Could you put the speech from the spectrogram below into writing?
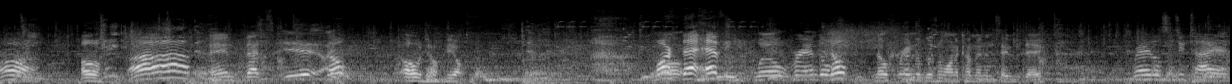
Oh. oh, Ah. and that's it. I- Nope. Oh no, yo. Mark Oh. that heavy. Well, Randall. Nope. Nope. Randall doesn't want to come in and save the day. Randall's too tired.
